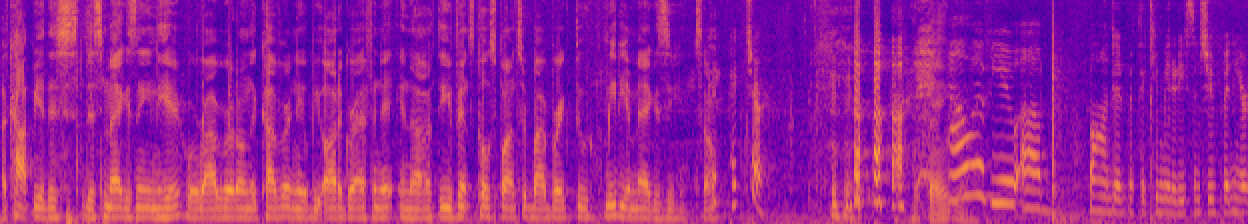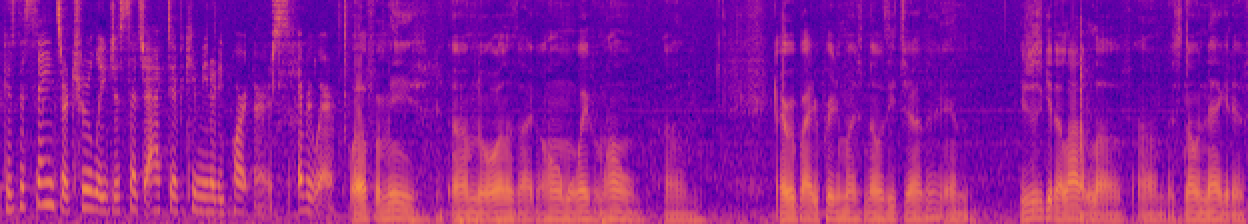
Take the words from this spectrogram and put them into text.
a copy of this this magazine here with Robert on the cover, and he'll be autographing it. And uh, the event's co-sponsored by Breakthrough Media Magazine. So good picture. How have you uh, bonded with the community since you've been here? Because the Saints are truly just such active community partners everywhere. Well, for me, um, New Orleans is like a home away from home. Um, everybody pretty much knows each other, and you just get a lot of love. Um, it's no negative.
